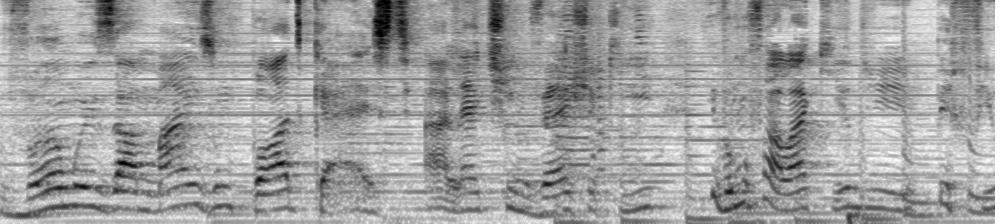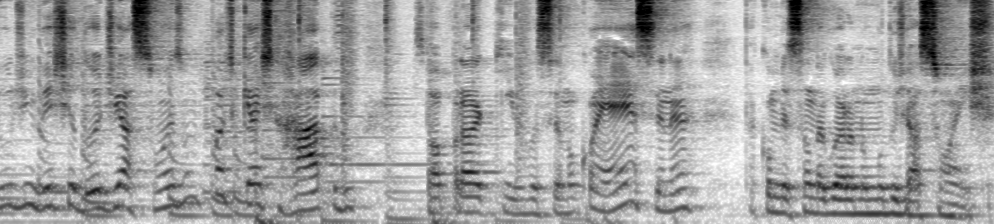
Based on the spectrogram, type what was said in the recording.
Vamos a mais um podcast. A Let Invest aqui e vamos falar aqui de perfil de investidor de ações, um podcast rápido, só para quem você não conhece, né? Tá começando agora no mundo de ações.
